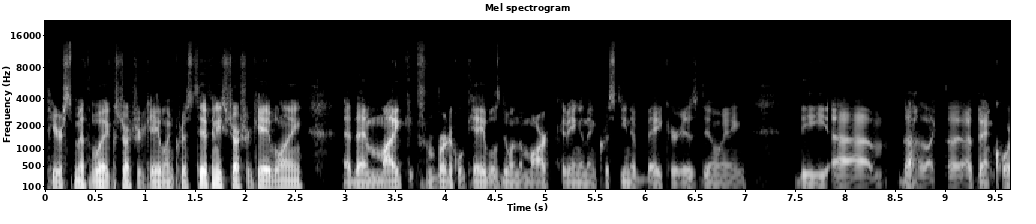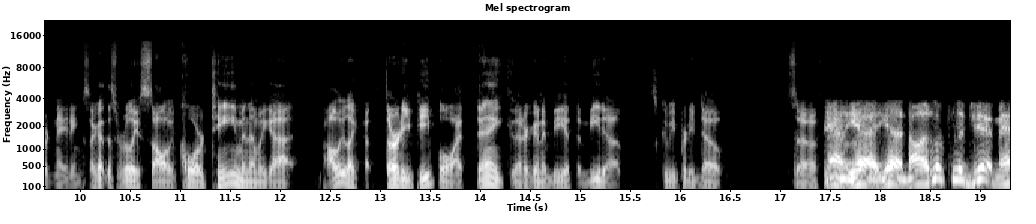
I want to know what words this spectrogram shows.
Pierce Smithwick, structured cabling. Chris Tiffany, structured cabling, and then Mike from Vertical Cables doing the marketing, and then Christina Baker is doing the um the like the event coordinating. So I got this really solid core team, and then we got probably like 30 people I think that are going to be at the meetup. It's gonna be pretty dope. So if Yeah, yeah, yeah. No, it looks legit, man.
